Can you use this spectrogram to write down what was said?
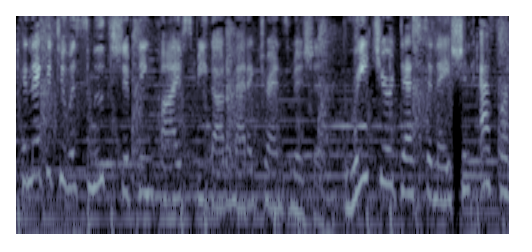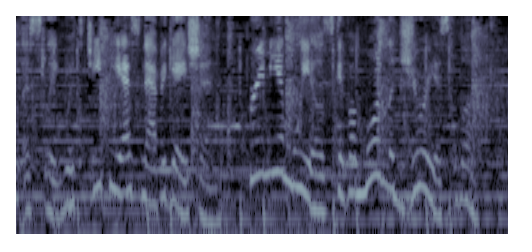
connected to a smooth shifting five-speed automatic transmission, reach your destination effortlessly with GPS navigation. Premium wheels give a more luxurious look.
